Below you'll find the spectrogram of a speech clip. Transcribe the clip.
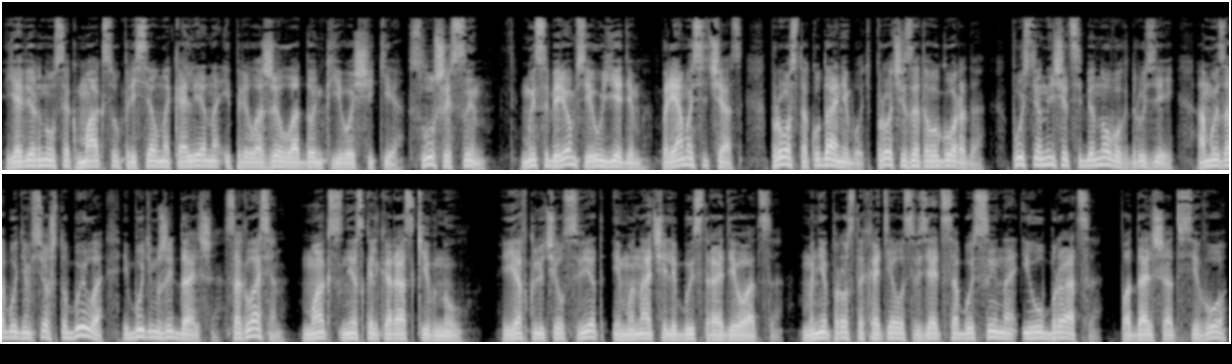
Я вернулся к Максу, присел на колено и приложил ладонь к его щеке. «Слушай, сын, мы соберемся и уедем. Прямо сейчас. Просто куда-нибудь, прочь из этого города. Пусть он ищет себе новых друзей, а мы забудем все, что было, и будем жить дальше. Согласен?» Макс несколько раз кивнул. Я включил свет, и мы начали быстро одеваться. Мне просто хотелось взять с собой сына и убраться, подальше от всего,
